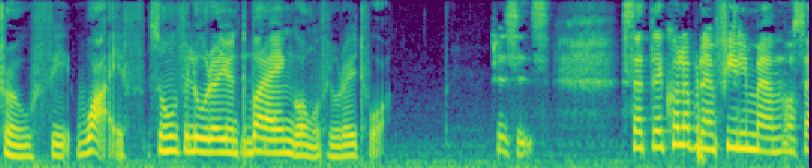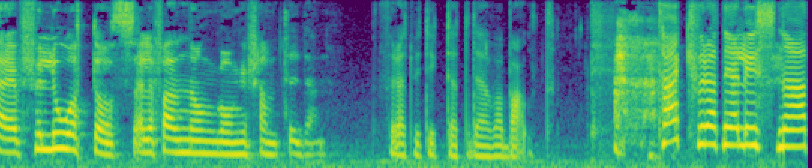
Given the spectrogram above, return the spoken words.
trophy wife. Så hon förlorar ju inte mm. bara en gång, hon förlorar ju två. Precis. Så att, eh, kolla på den filmen och så här, förlåt oss i alla fall någon gång i framtiden. För att vi tyckte att det där var ballt. Tack för att ni har lyssnat.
